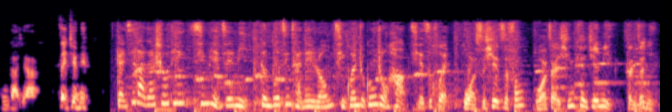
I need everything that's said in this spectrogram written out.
跟大家再见面。感谢大家收听《芯片揭秘》，更多精彩内容请关注公众号“茄子会”。我是谢志峰，我在芯片揭秘等着你。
